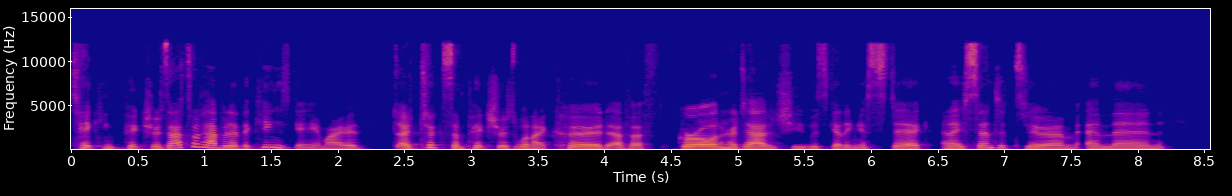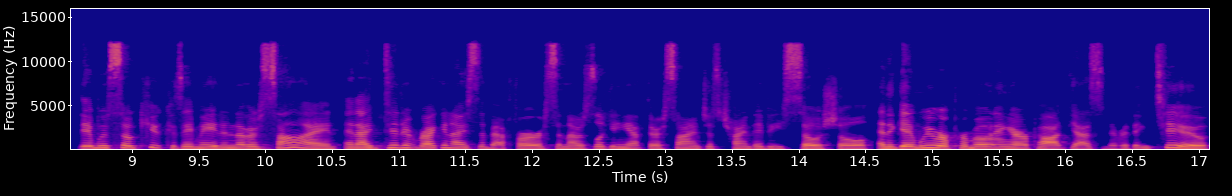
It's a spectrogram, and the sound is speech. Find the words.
taking pictures. That's what happened at the Kings game. I had I took some pictures when I could of a girl and her dad, and she was getting a stick, and I sent it to him. And then it was so cute because they made another sign and I didn't recognize them at first. And I was looking at their sign, just trying to be social. And again, we were promoting our podcast and everything too.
